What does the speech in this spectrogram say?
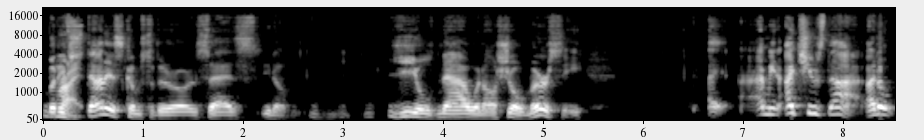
But if Stannis comes to the door and says, you know, yield now and I'll show mercy, I, I mean, I choose that. I don't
